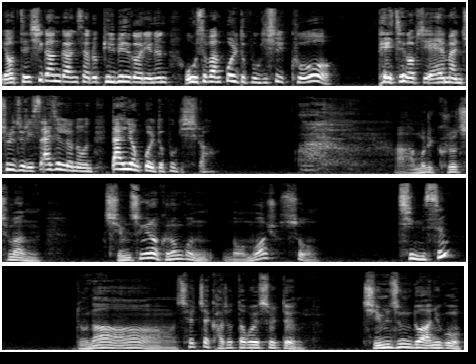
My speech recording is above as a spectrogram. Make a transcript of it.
여태 시간 강사로 빌빌거리는 오서방 꼴도 보기 싫고 대책 없이 애만 줄줄이 싸질러 놓은 딸년 꼴도 보기 싫어. 아무리 그렇지만 짐승이나 그런 건 너무하셨어. 짐승? 누나 셋째 가졌다고 했을 땐 짐승도 아니고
